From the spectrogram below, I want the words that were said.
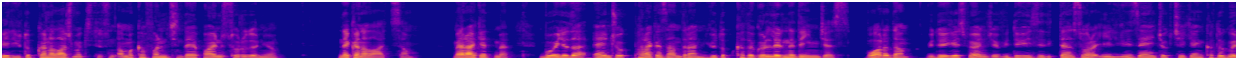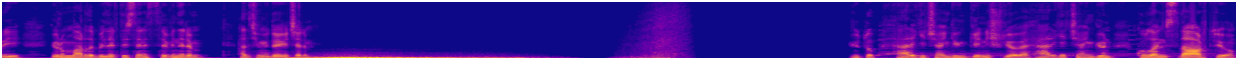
Bir YouTube kanalı açmak istiyorsun ama kafanın içinde hep aynı soru dönüyor. Ne kanalı açsam? Merak etme. Bu videoda en çok para kazandıran YouTube kategorilerine değineceğiz. Bu arada videoya geçmeden önce videoyu izledikten sonra ilginizi en çok çeken kategoriyi yorumlarda belirtirseniz sevinirim. Hadi şimdi videoya geçelim. YouTube her geçen gün genişliyor ve her geçen gün kullanıcısı da artıyor.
